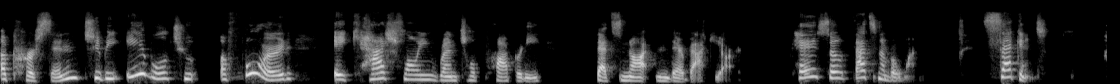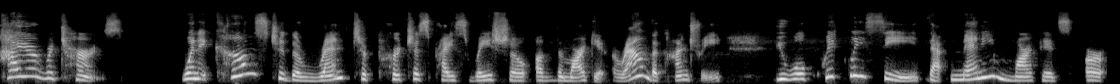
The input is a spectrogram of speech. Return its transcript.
a person to be able to afford a cash flowing rental property that's not in their backyard. Okay, so that's number one. Second, higher returns. When it comes to the rent to purchase price ratio of the market around the country, you will quickly see that many markets are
